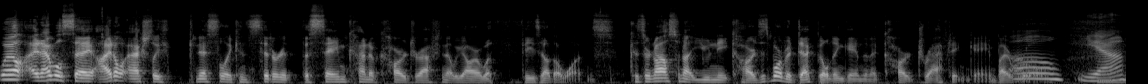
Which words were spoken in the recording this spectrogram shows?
Well, and I will say, I don't actually necessarily consider it the same kind of card drafting that we are with these other ones because they're not also not unique cards. It's more of a deck building game than a card drafting game by rule. Oh, yeah.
